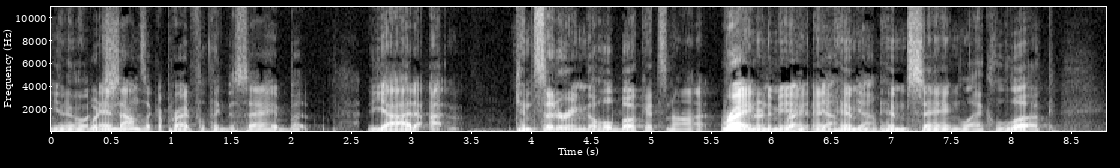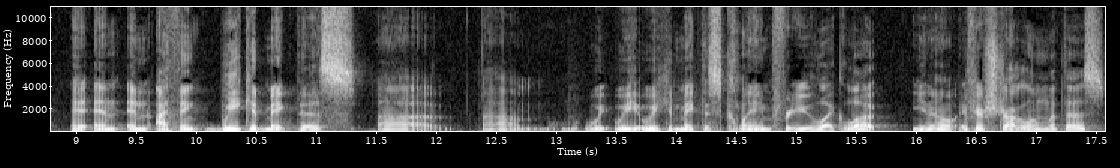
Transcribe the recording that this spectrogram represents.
You know, Which and sounds like a prideful thing to say, but yeah, I'd- I, considering the whole book, it's not Right, You know what I mean? right, and yeah, him yeah. him saying like, "Look," and, and and I think we could make this. Uh, um, we, we we could make this claim for you. Like, look, you know, if you're struggling with this,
